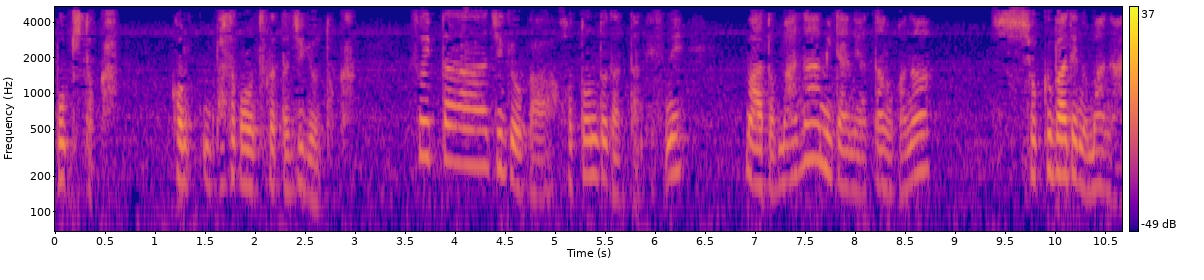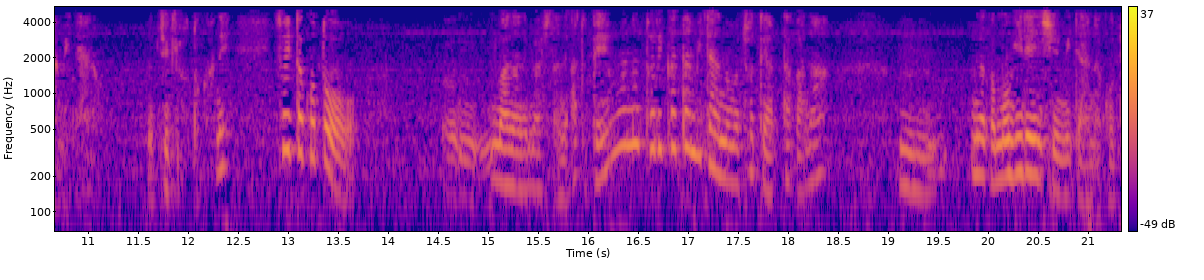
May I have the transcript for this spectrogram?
簿記とかパソコンを使った授業とかそういった授業がほとんどだったんですね。まあ、あとマナーみたいなのやったのかな。職場でのマナーみたいな。授業とかね。そういったことを学びましたね。あと電話の取り方みたいなのもちょっとやったかな、うん、なんか模擬練習みたいなこと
